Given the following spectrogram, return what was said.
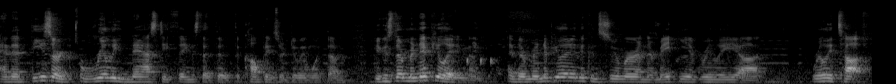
and that these are really nasty things that the, the companies are doing with them because they're manipulating them and they're manipulating the consumer and they're making it really uh, really tough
